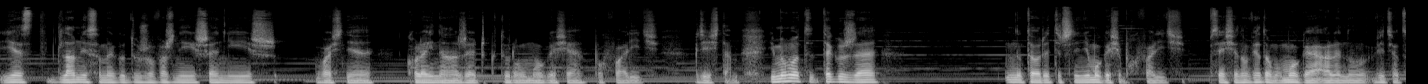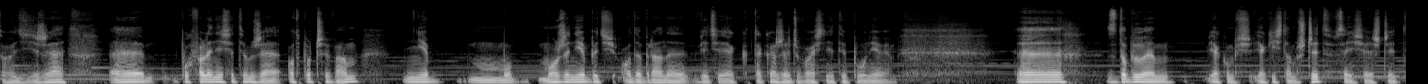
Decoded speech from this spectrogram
jest dla mnie samego dużo ważniejsze niż właśnie kolejna rzecz, którą mogę się pochwalić gdzieś tam. I mimo tego, że no, teoretycznie nie mogę się pochwalić, w sensie, no wiadomo, mogę, ale no wiecie o co chodzi, że e, pochwalenie się tym, że odpoczywam, nie, mo, może nie być odebrane, wiecie, jak taka rzecz właśnie typu, nie wiem, e, zdobyłem jakąś, jakiś tam szczyt, w sensie szczyt,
